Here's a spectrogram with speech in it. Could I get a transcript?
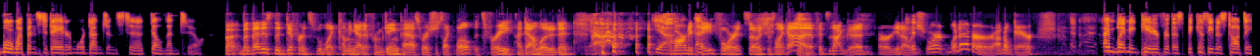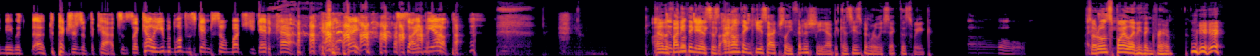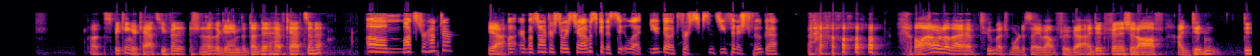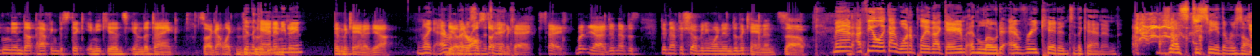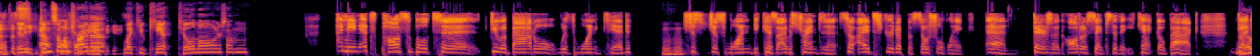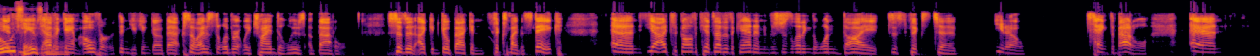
more weapons to date or more dungeons to delve into. But but that is the difference with like coming at it from Game Pass, where it's just like, well, it's free. I downloaded it. Yeah, yeah. I've already Uh, paid for it, so it's just like, ah, if it's not good or you know it's short, whatever. I don't care. And I, I'm blaming Peter for this because he was taunting me with uh, the pictures of the cats. It's like Kelley, you would love this game so much you date a cat. hey, sign me up. I Now, the funny thing is, is I don't think he's actually finished it yet because he's been really sick this week. Oh, So I don't see. spoil anything for him. Uh, speaking of cats, you finished another game that doesn't it have cats in it? Um, Monster Hunter Yeah. uh, or Monster Hunter Stories too. I was gonna see, let you go first since you finished Fuga. well, I don't know that I have too much more to say about Fuga. I did finish it off. I didn't didn't end up having to stick any kids in the tank, so I got like the in the good canon, you mean? in the cannon, yeah. Like everybody. yeah, they're all in stuck tank. in the tank. tank. But yeah, I didn't have to Didn't have to shove anyone into the cannon. So Man, I feel like I want to play that game and load every kid into the cannon just to see the result. Just to Didn't, didn't someone try that? Like you can't kill them all or something? I mean, it's possible to do a battle with one kid, Mm-hmm. just just one, because I was trying to. So I had screwed up a social link, and there's an autosave so that you can't go back. But No if you have a game over, then you can go back. So I was deliberately trying to lose a battle so that I could go back and fix my mistake. And yeah, I took all the kids out of the cannon and was just letting the one die just fix to, you know, tank the battle. And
